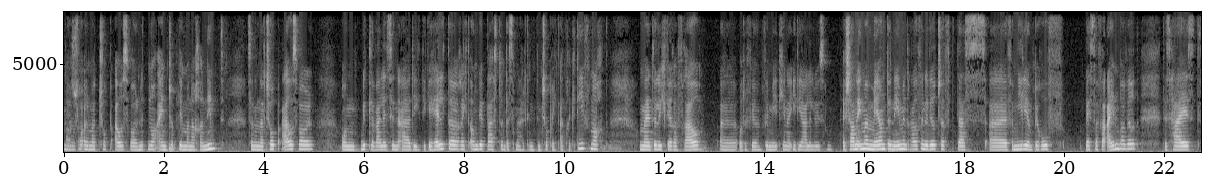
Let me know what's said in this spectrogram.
ja, vor allem eine Jobauswahl, nicht nur ein Job, den man nachher nimmt, sondern eine Jobauswahl und mittlerweile sind auch die, die Gehälter recht angepasst und dass man halt den, den Job recht attraktiv macht. Und natürlich für eine Frau äh, oder für, für Mädchen eine ideale Lösung. Es schauen immer mehr Unternehmen drauf in der Wirtschaft, dass äh, Familie und Beruf besser vereinbar wird. Das heißt,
